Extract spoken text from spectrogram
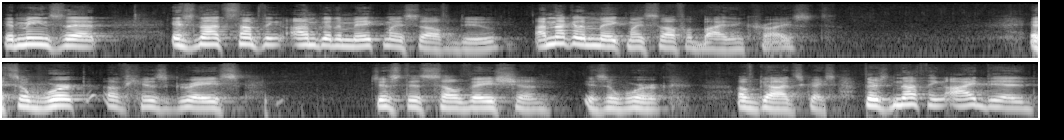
It means that it's not something I'm going to make myself do. I'm not going to make myself abide in Christ. It's a work of His grace, just as salvation is a work of God's grace. There's nothing I did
